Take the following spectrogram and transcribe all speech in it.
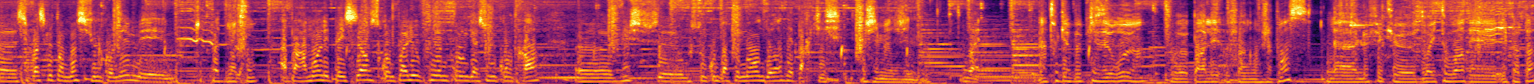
Euh, je sais pas ce que t'en penses si tu le connais mais Pas tout. apparemment les Pacers comptent pas lui offrir une prolongation de contrat euh, vu ce- son comportement en dehors des parquets. J'imagine. Ouais. Un truc un peu plus heureux, hein, va parler, enfin je pense, la- le fait que Dwight Howard est, est papa.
